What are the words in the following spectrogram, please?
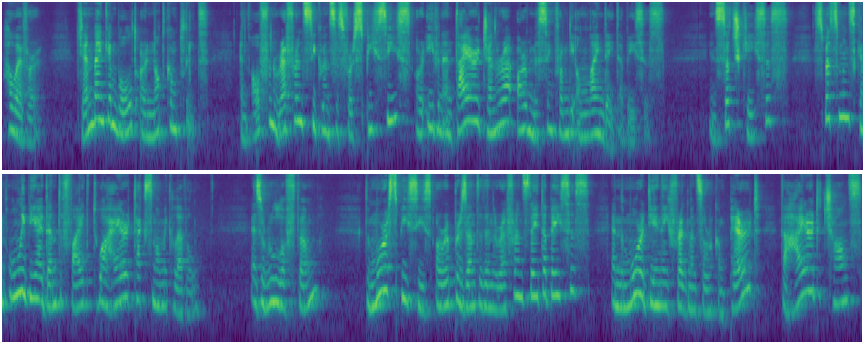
However, GenBank and BOLD are not complete, and often reference sequences for species or even entire genera are missing from the online databases. In such cases, specimens can only be identified to a higher taxonomic level. As a rule of thumb, the more species are represented in the reference databases and the more DNA fragments are compared, the higher the chance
